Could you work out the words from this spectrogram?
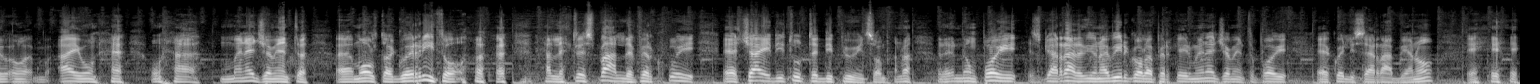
uh, hai un, una, un management eh, molto agguerrito alle tue spalle per cui eh, c'hai di tutto e di più insomma no? Eh, non puoi sgarrare di una virgola perché il management poi eh, quelli si arrabbiano e, e,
